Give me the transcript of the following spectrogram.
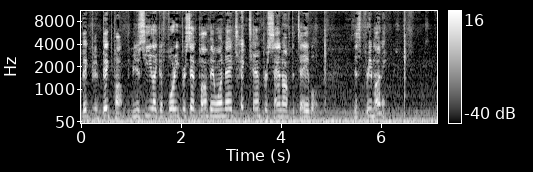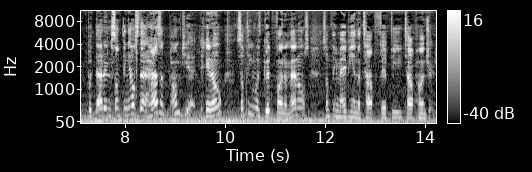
Big big pump. You see like a 40% pump in one day? Take 10% off the table. It's free money. Put that in something else that hasn't pumped yet you know? Something with good fundamentals. Something maybe in the top 50 top 100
